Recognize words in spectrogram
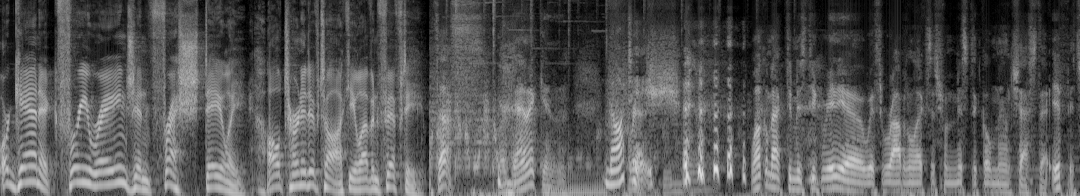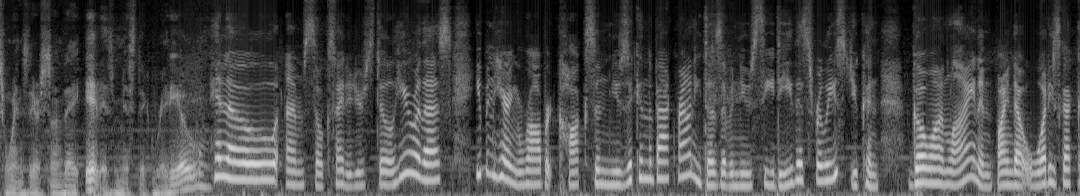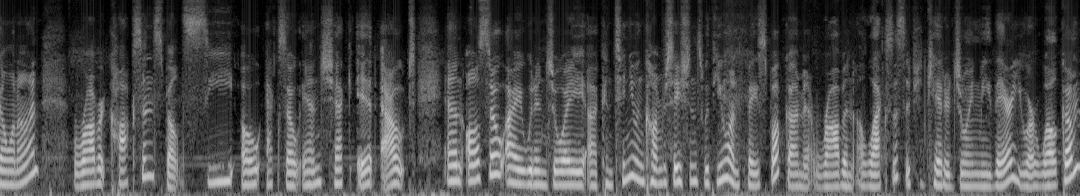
Organic, free range, and fresh daily. Alternative Talk 1150. It's us, organic and Naughty. fresh. Welcome back to Mystic Radio with Robin Alexis from Mystical Mount Shasta. If it's Wednesday or Sunday, it is Mystic Radio. Hello, I'm so excited you're still here with us. You've been hearing Robert Coxon music in the background. He does have a new CD that's released. You can go online and find out what he's got going on. Robert Coxon, spelled C O X O N. Check it out. And also, I would enjoy uh, continuing conversations with you on Facebook. I'm at Robin Alexis. If you'd care to join me there, you are welcome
